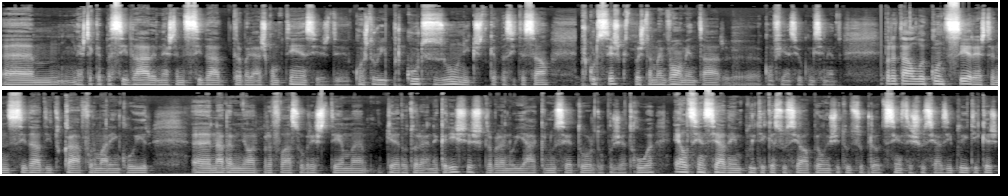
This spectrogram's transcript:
um, nesta capacidade, nesta necessidade de trabalhar as competências, de construir percursos únicos de capacitação, percursos que depois também vão aumentar eh, a confiança e o conhecimento. Para tal acontecer, esta necessidade de educar, formar e incluir, uh, nada melhor para falar sobre este tema que a doutora Ana Carixas, que trabalha no IAC no setor do Projeto Rua, é licenciada em Política Social pelo Instituto Superior de Ciências Sociais e Políticas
